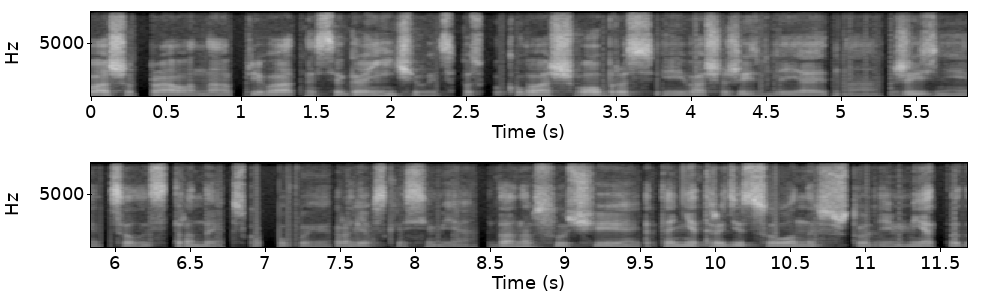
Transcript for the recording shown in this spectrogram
ваше право на приватность ограничивается, поскольку ваш образ и ваша жизнь влияет на жизни целой страны, поскольку вы королевская семья. В данном случае это нетрадиционный, что ли, метод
